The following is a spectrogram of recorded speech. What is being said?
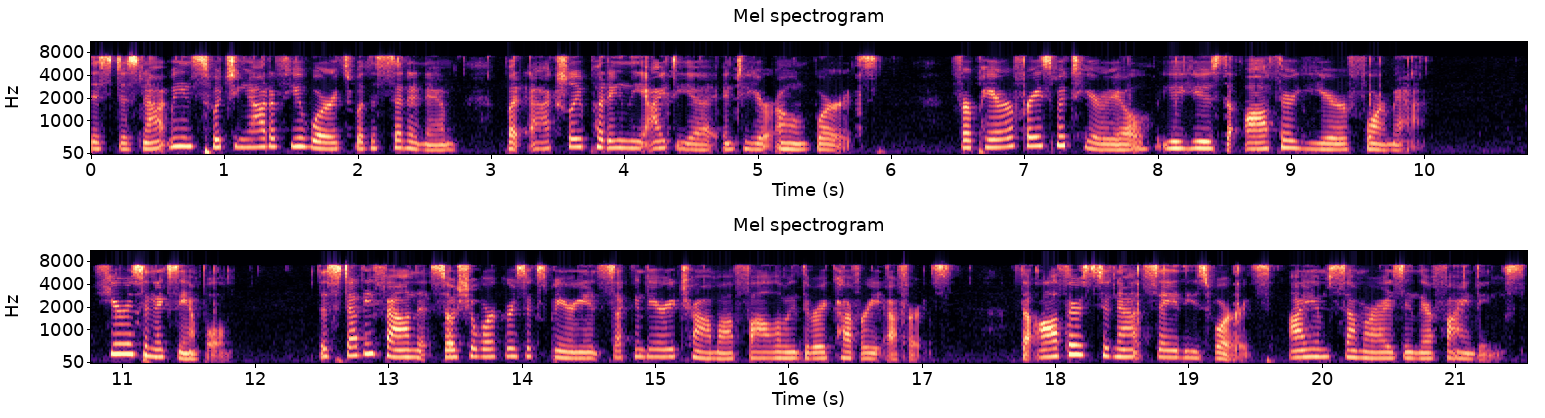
This does not mean switching out a few words with a synonym, but actually putting the idea into your own words. For paraphrase material, you use the author year format. Here is an example. The study found that social workers experienced secondary trauma following the recovery efforts. The authors did not say these words. I am summarizing their findings.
